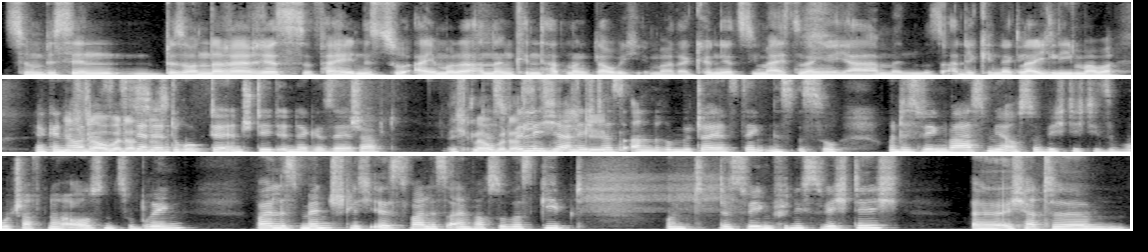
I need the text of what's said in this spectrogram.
so ein bisschen besondereres Verhältnis zu einem oder anderen Kind hat man, glaube ich, immer. Da können jetzt die meisten sagen, ja, man muss alle Kinder gleich lieben, aber ja, genau, ich glaube, das ist dass ja der das- Druck, der entsteht in der Gesellschaft. Ich glaube, das will das ich ja nicht, geht. dass andere Mütter jetzt denken, es ist so. Und deswegen war es mir auch so wichtig, diese Botschaft nach außen zu bringen, weil es menschlich ist, weil es einfach sowas gibt. Und deswegen finde ich es wichtig. Äh, ich hatte ähm,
